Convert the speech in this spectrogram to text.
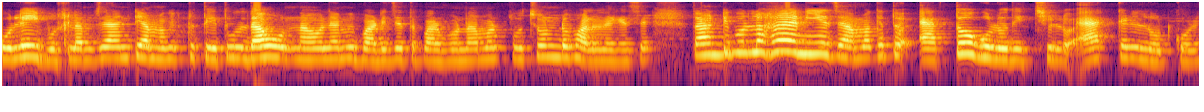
বলেই বসলাম যে, আন্টি, আমাকে একটু তেঁতুল দাও না হলে আমি বাড়ি যেতে পারব না। আমার প্রচণ্ড ভালো লেগেছে। তো আন্টি বলল হ্যাঁ নিয়ে যা। আমাকে তো এতগুলো দিচ্ছিল, এক ক্যারি লোড করে।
